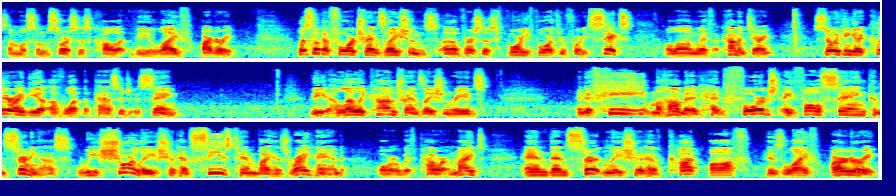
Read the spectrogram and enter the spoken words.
Some Muslim sources call it the life artery. Let's look at four translations of verses 44 through 46, along with a commentary, so we can get a clear idea of what the passage is saying. The Hilali Khan translation reads, And if he, Muhammad, had forged a false saying concerning us, we surely should have seized him by his right hand, or with power and might, and then certainly should have cut off his life artery.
